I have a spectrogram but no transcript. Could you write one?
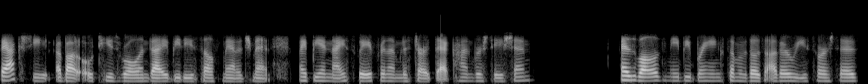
fact sheet about OT's role in diabetes self management. Might be a nice way for them to start that conversation as well as maybe bringing some of those other resources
